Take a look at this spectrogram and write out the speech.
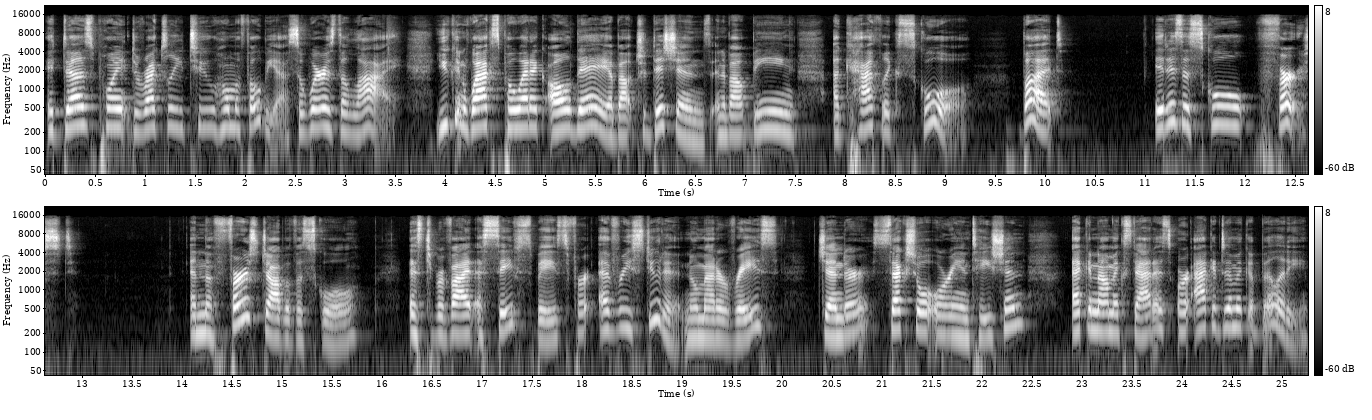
it does point directly to homophobia. So, where is the lie? You can wax poetic all day about traditions and about being a Catholic school, but it is a school first. And the first job of a school is to provide a safe space for every student, no matter race, gender, sexual orientation, economic status, or academic ability,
